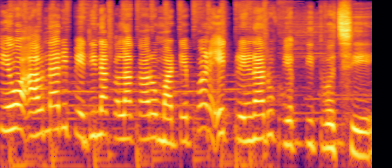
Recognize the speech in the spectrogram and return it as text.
તેઓ આવનારી પેઢીના કલાકારો માટે પણ એક પ્રેરણારૂપ વ્યક્તિત્વ છે.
